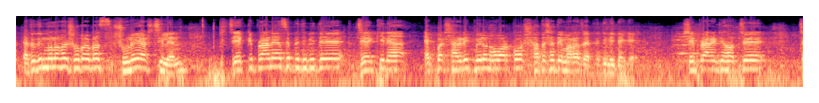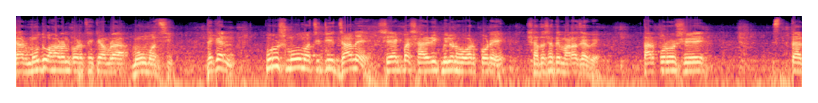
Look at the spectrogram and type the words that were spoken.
এতদিন মনে হয় সবাই বাস শুনে আসছিলেন যে একটি প্রাণী আছে পৃথিবীতে যে কিনা একবার শারীরিক মিলন হওয়ার পর সাথে সাথে মারা যায় পৃথিবী থেকে। সেই প্রাণীটি হচ্ছে যার মধু আহরণ করে থেকে আমরা মৌমাছি। দেখেন, পুরুষ মৌমাছিটি জানে সে একবার শারীরিক মিলন হওয়ার পরে সাথে সাথে মারা যাবে। তারপরও সে তার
